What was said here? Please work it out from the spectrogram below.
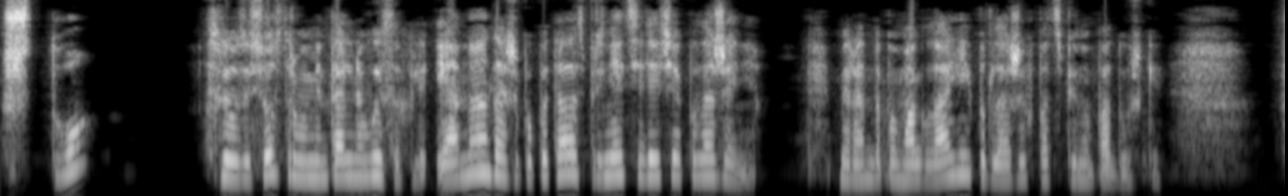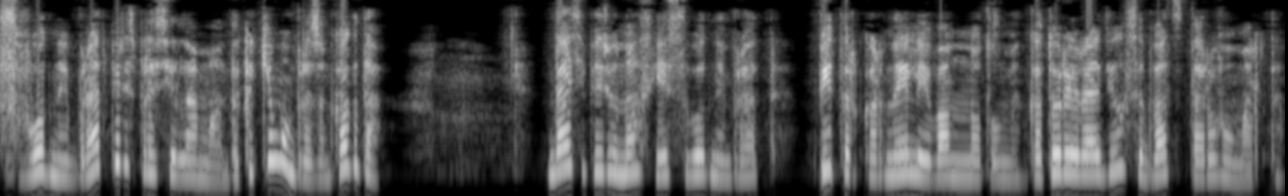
Что? Слезы сестры моментально высохли, и она даже попыталась принять сидячее положение. Миранда помогла ей, подложив под спину подушки. «Сводный брат?» – переспросила Аманда. «Каким образом? Когда?» «Да, теперь у нас есть сводный брат. Питер Корнелий Иван Нотлмен, который родился 22 марта».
